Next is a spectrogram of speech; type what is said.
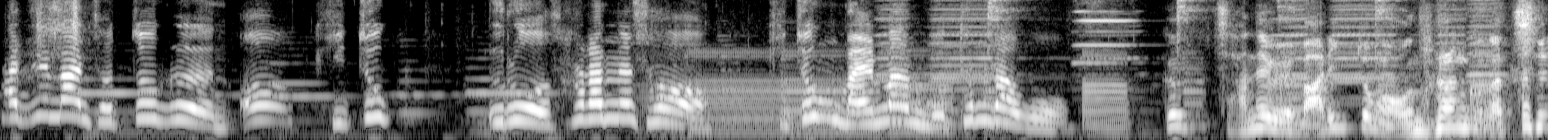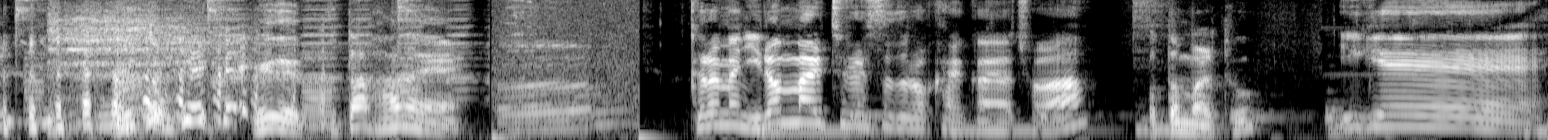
하지만 저쪽은 어 귀족으로 살아면서 귀족 말만 못한다고. 그 자네 왜 말이 좀 어눌한 것 같지? 그 부탁하네. 그러면 이런 말투를 쓰도록 할까요, 좋아? 어떤 말투? 이게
